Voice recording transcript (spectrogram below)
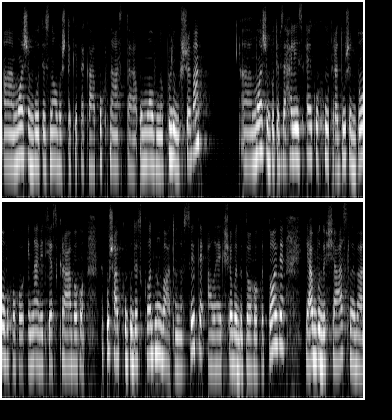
а, може бути знову ж таки така пухнаста, умовно плюшева. Може бути взагалі з еко-хутра дуже довгого і навіть яскравого. Таку шапку буде складнувато носити, але якщо ви до того готові, я буду щаслива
